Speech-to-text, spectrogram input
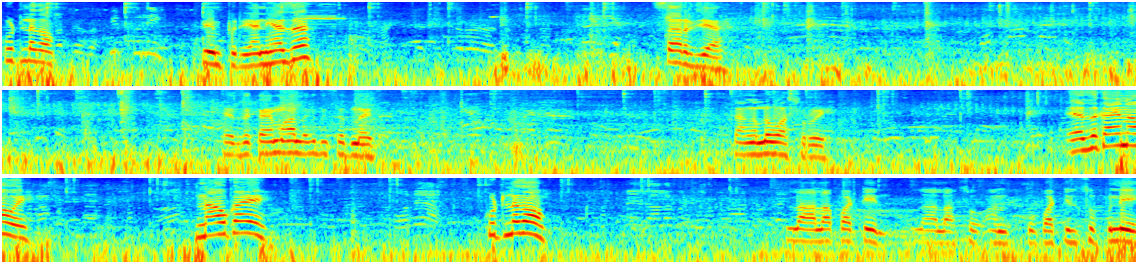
कुठलं गाव? पिपरी. आणि ह्याचं? सरजा ह्याचं काय मालक दिसत नाहीत. चांगलं वासरू आहे. ह्याचं काय नाव आहे? नाव काय आहे? कुठलं गाव? लाला पाटील लाला सो अंतू पाटील सुपणे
